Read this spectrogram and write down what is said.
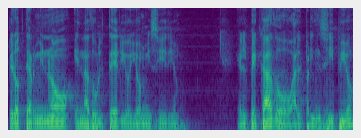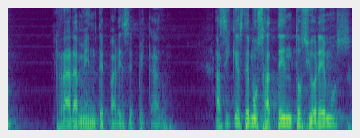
pero terminó en adulterio y homicidio. El pecado al principio raramente parece pecado. Así que estemos atentos y oremos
